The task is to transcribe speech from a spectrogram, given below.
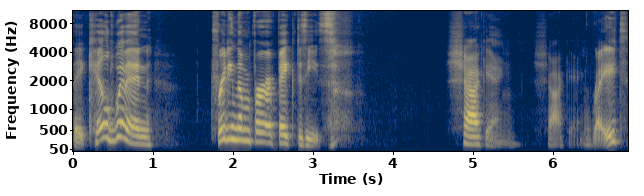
they killed women, treating them for a fake disease. Shocking. Shocking. Right?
